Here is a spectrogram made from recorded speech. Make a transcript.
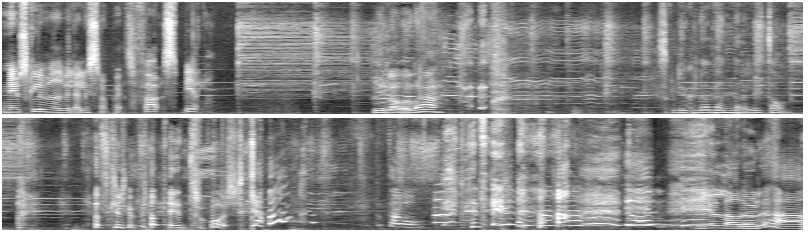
Nu skulle vi vilja lyssna på ett förspel. Gillar du det här? Skulle du kunna vända det lite om? Jag skulle prata göteborgska. Tom. Tom. Gillar du det här?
